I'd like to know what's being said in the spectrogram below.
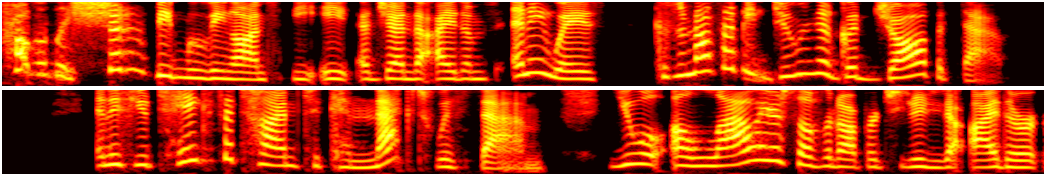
probably shouldn't be moving on to the eight agenda items, anyways, because they're not going to be doing a good job at them. And if you take the time to connect with them, you will allow yourself an opportunity to either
